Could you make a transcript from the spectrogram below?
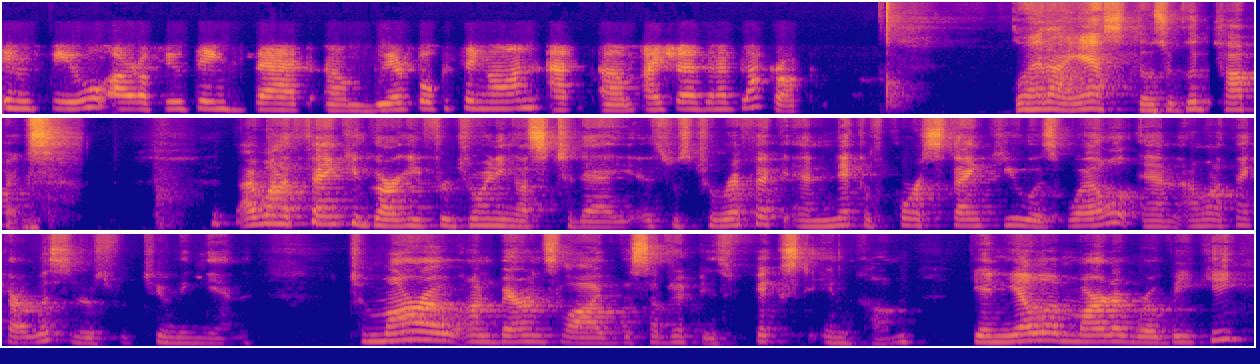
in few, are a few things that um, we're focusing on at um, iShares and at BlackRock. Glad I asked. Those are good topics. I want to thank you, Gargi, for joining us today. This was terrific. And Nick, of course, thank you as well. And I want to thank our listeners for tuning in. Tomorrow on Barron's Live, the subject is fixed income. Daniela Mardarovici,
